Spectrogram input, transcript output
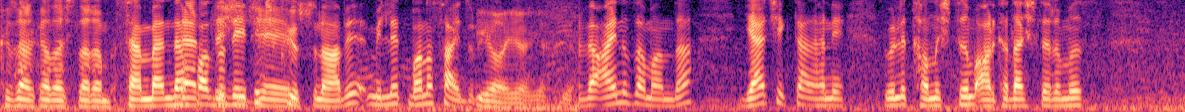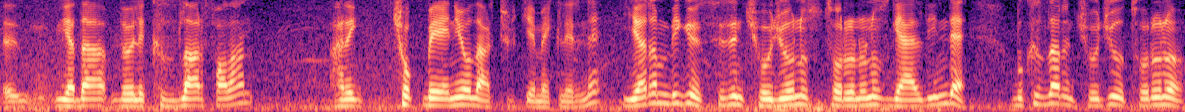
kız arkadaşlarım. Sen benden fazla Dertleşeceğim. çıkıyorsun abi. Millet bana saydırıyor. Yok yok yok. yok. Ve aynı zamanda gerçekten hani böyle tanıştığım arkadaşlarımız e, ya da böyle kızlar falan hani çok beğeniyorlar Türk yemeklerini. Yarın bir gün sizin çocuğunuz, torununuz geldiğinde bu kızların çocuğu, torunu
